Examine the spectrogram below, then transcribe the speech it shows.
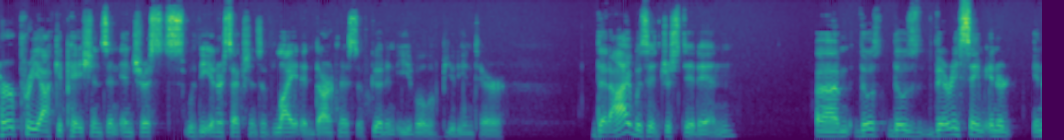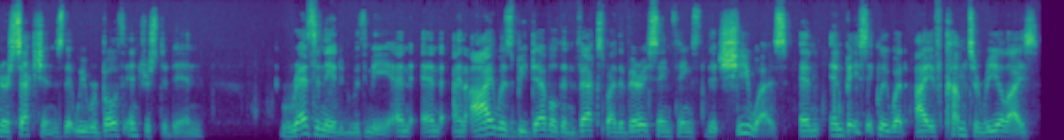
her preoccupations and interests with the intersections of light and darkness, of good and evil, of beauty and terror, that I was interested in, um, those those very same inter- intersections that we were both interested in, resonated with me, and and and I was bedeviled and vexed by the very same things that she was, and and basically what I have come to realize,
